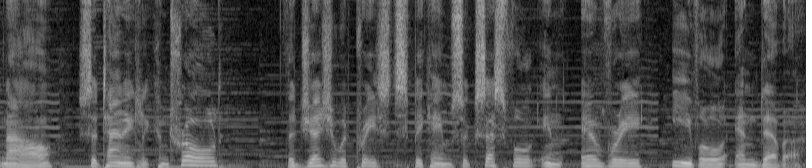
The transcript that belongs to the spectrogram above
Now, satanically controlled, the Jesuit priests became successful in every evil endeavor.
